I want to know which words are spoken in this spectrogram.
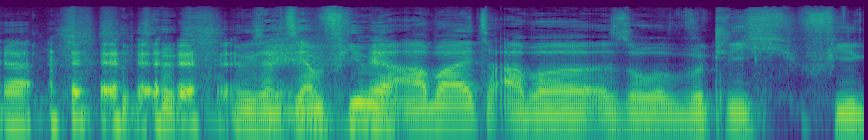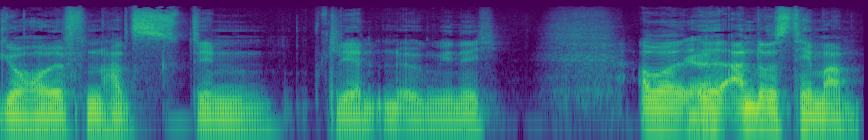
ja. Wie gesagt, sie haben viel mehr Arbeit, aber so wirklich viel geholfen hat's den Klienten irgendwie nicht. Aber Ja. äh, anderes Thema.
